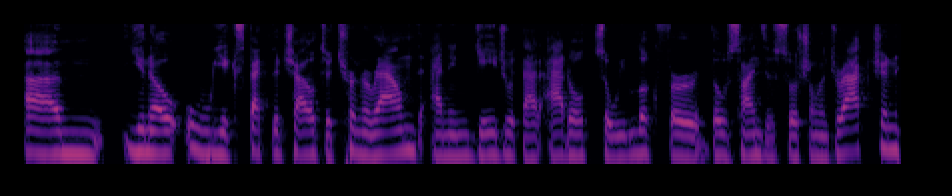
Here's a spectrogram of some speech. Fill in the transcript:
Um, you know, we expect the child to turn around and engage with that adult. So we look for those signs of social interaction.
